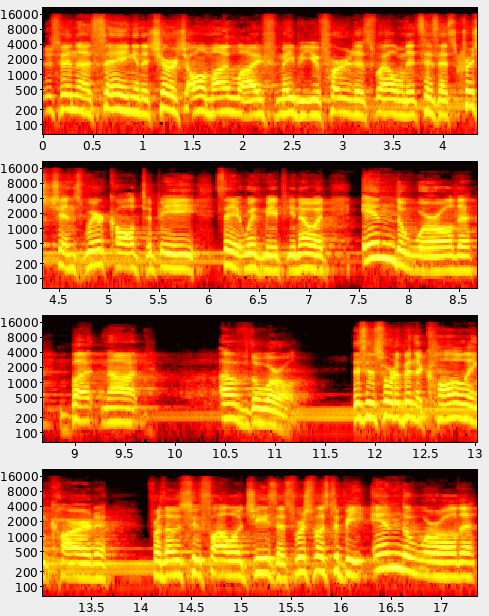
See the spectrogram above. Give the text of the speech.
There's been a saying in the church all my life, maybe you've heard it as well, and it says, as Christians, we're called to be, say it with me if you know it, in the world, but not of the world. This has sort of been the calling card for those who follow Jesus. We're supposed to be in the world,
